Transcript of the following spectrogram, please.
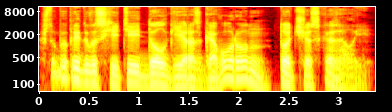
Чтобы предвосхитить долгий разговор, он тотчас сказал ей.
